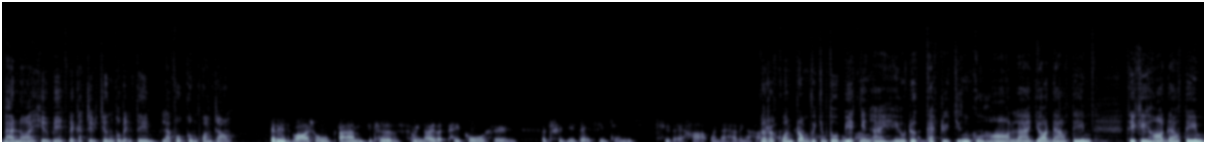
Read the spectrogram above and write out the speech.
Bà nói hiểu biết về các triệu chứng của bệnh tim là vô cùng quan trọng. It is vital um, because we know that people who attribute their symptoms nó rất quan trọng vì chúng tôi biết những ai hiểu được các triệu chứng của họ là do đau tim, thì khi họ đau tim,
